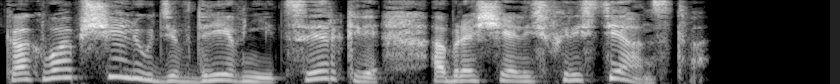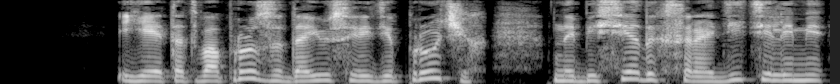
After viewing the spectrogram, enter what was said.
Как вообще люди в древней церкви обращались в христианство? Я этот вопрос задаю среди прочих на беседах с родителями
